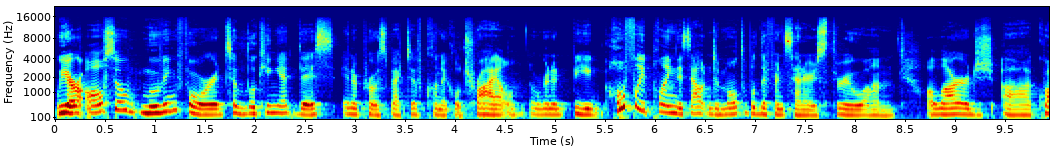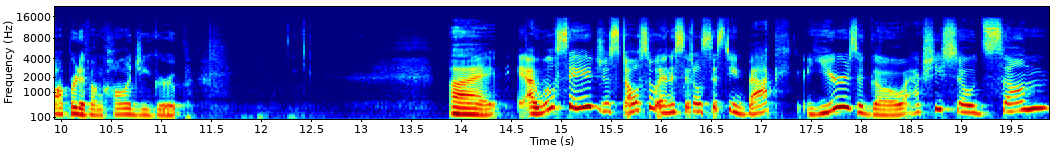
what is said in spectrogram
we are also moving forward to looking at this in a prospective clinical trial. And we're going to be hopefully pulling this out into multiple different centers through um, a large uh, cooperative oncology group uh, I will say, just also N-acetylcysteine back years ago actually showed some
